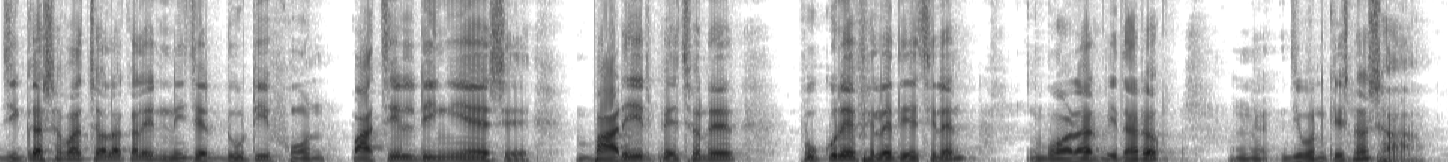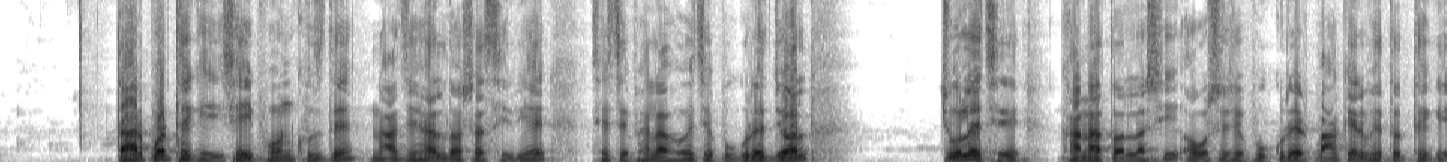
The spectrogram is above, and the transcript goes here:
জিজ্ঞাসাবাদ চলাকালীন নিজের দুটি ফোন পাঁচিল ডিঙিয়ে এসে বাড়ির পেছনের পুকুরে ফেলে দিয়েছিলেন বড়ার বিধারক জীবনকৃষ্ণ সাহা। তারপর থেকেই সেই ফোন খুঁজতে নাজেহাল দশা সিবিআই ছেঁচে ফেলা হয়েছে পুকুরের জল। চলেছে খানা তল্লাশি। অবশেষে পুকুরের পাকের ভেতর থেকে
